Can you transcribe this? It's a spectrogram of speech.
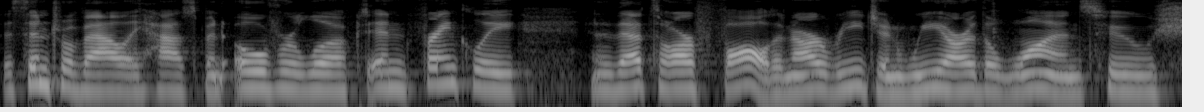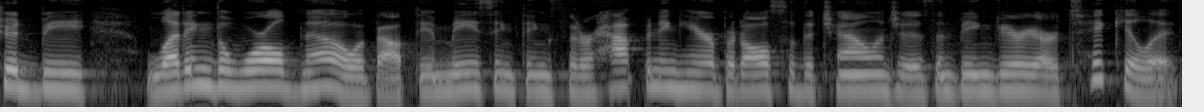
The Central Valley has been overlooked, and frankly, that's our fault in our region. We are the ones who should be letting the world know about the amazing things that are happening here, but also the challenges and being very articulate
